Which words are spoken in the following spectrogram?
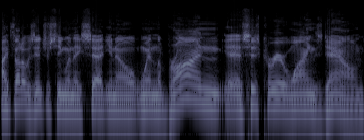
I thought it was interesting when they said, you know, when LeBron, as his career winds down,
